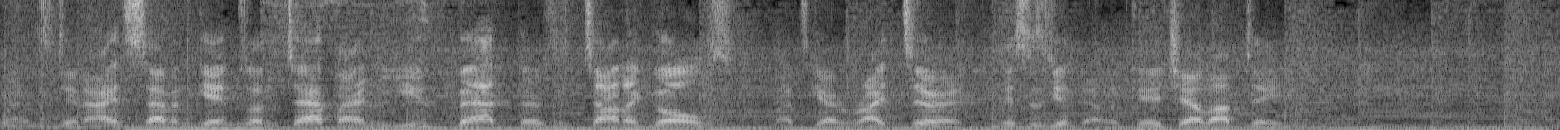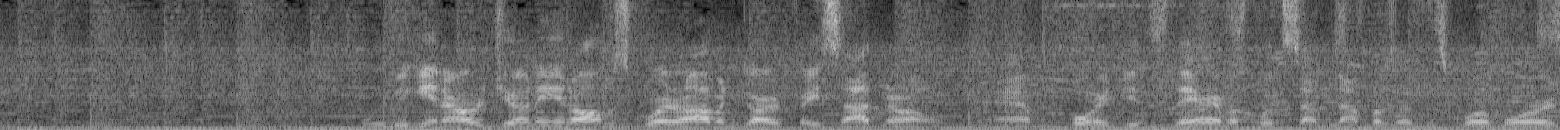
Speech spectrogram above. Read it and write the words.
Wednesday night, seven games on tap, and you bet there's a ton of goals. Let's get right to it. This is your Daily KHL update. We begin our journey in Omsk, where Avangard face Admiral. And boy, did they ever put some numbers on the scoreboard.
